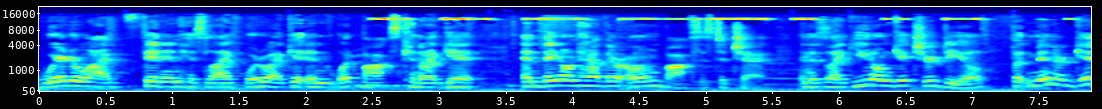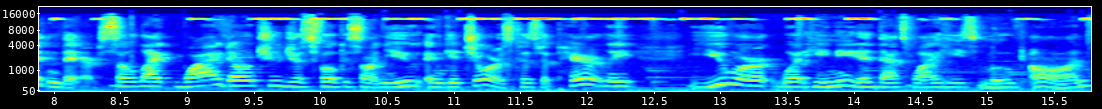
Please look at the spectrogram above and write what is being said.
where do I fit in his life? Where do I get in? What box can I get? And they don't have their own boxes to check. And it's like, you don't get your deal, but men are getting there. So, like, why don't you just focus on you and get yours? Because apparently you weren't what he needed. That's why he's moved on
